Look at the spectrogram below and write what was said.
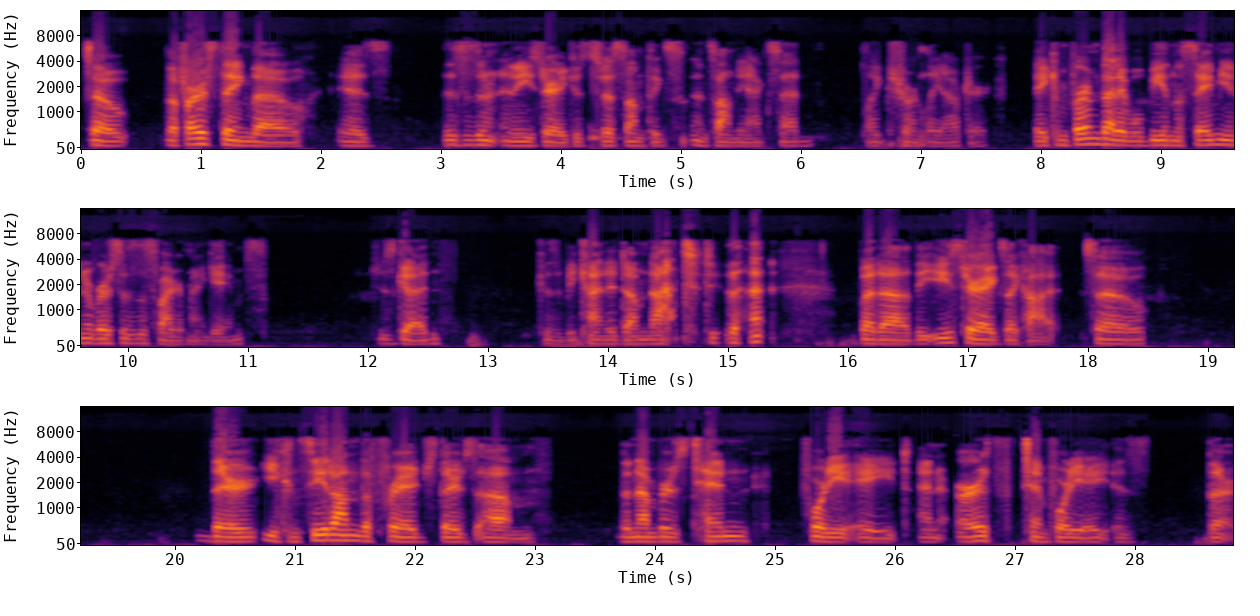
so the first thing though is this isn't an Easter egg; it's just something Insomniac said like shortly after. They confirmed that it will be in the same universe as the Spider-Man games, which is good because it'd be kind of dumb not to do that. But uh, the Easter eggs I caught. So there, you can see it on the fridge. There's um, the numbers ten forty eight and Earth ten forty eight is the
